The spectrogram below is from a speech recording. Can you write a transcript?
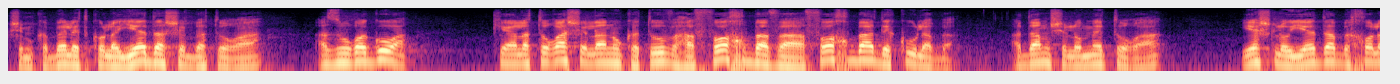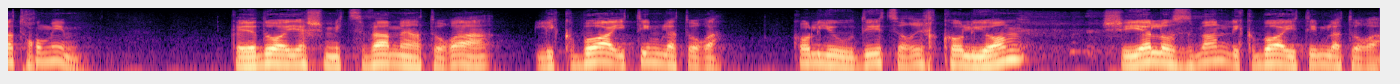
כשמקבל את כל הידע שבתורה, אז הוא רגוע. כי על התורה שלנו כתוב, הפוך בה והפוך בה דכולה בה. אדם שלומד תורה, יש לו ידע בכל התחומים. כידוע, יש מצווה מהתורה לקבוע עיתים לתורה. כל יהודי צריך כל יום שיהיה לו זמן לקבוע עיתים לתורה.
